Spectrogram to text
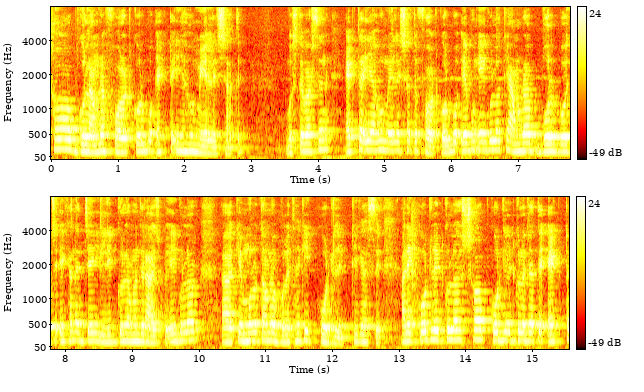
সবগুলো আমরা ফরওয়ার্ড করব একটা ইয়াহু মেলের সাথে। বুঝতে পারছেন? একটা ইয়াহু মেলের সাথে ফরওয়ার্ড করব এবং এগুলোকে আমরা বলব যে এখানে যেই লিডগুলো আমাদের আসবে, এগুলোর কে মূলত আমরা বলে থাকি কোড লিড ঠিক আছে? আর এই কোড লিডগুলো সব কোড লিডগুলো যাতে একটা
